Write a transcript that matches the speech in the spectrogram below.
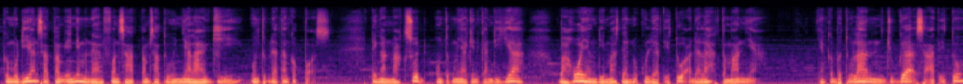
kemudian satpam ini menelpon satpam satunya lagi untuk datang ke pos dengan maksud untuk meyakinkan dia bahwa yang Dimas dan Nuku lihat itu adalah temannya. Yang kebetulan juga saat itu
